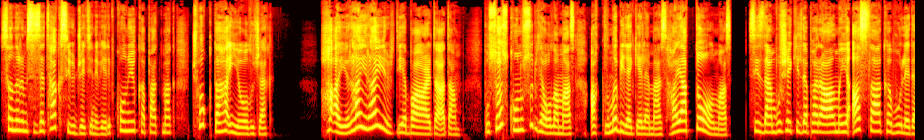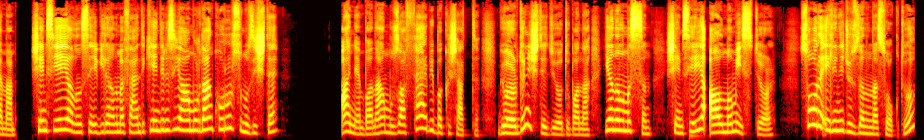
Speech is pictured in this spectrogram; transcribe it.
Sanırım size taksi ücretini verip konuyu kapatmak çok daha iyi olacak. Hayır, hayır, hayır diye bağırdı adam. Bu söz konusu bile olamaz, aklıma bile gelemez, hayatta olmaz. Sizden bu şekilde para almayı asla kabul edemem. Şemsiyeyi alın sevgili hanımefendi, kendinizi yağmurdan korursunuz işte. Annem bana muzaffer bir bakış attı. Gördün işte diyordu bana, yanılmışsın, şemsiyeyi almamı istiyor. Sonra elini cüzdanına soktu,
